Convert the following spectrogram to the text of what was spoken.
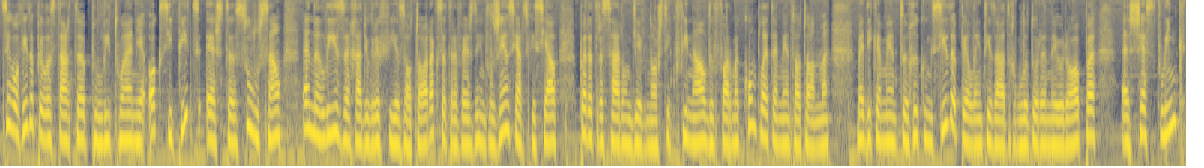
desenvolvida pela startup lituânia Oxipit. Esta solução analisa radiografias ao tórax através da inteligência artificial para traçar um diagnóstico final de forma completamente autónoma. Medicamente reconhecida pela entidade reguladora na Europa, a ChestLink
